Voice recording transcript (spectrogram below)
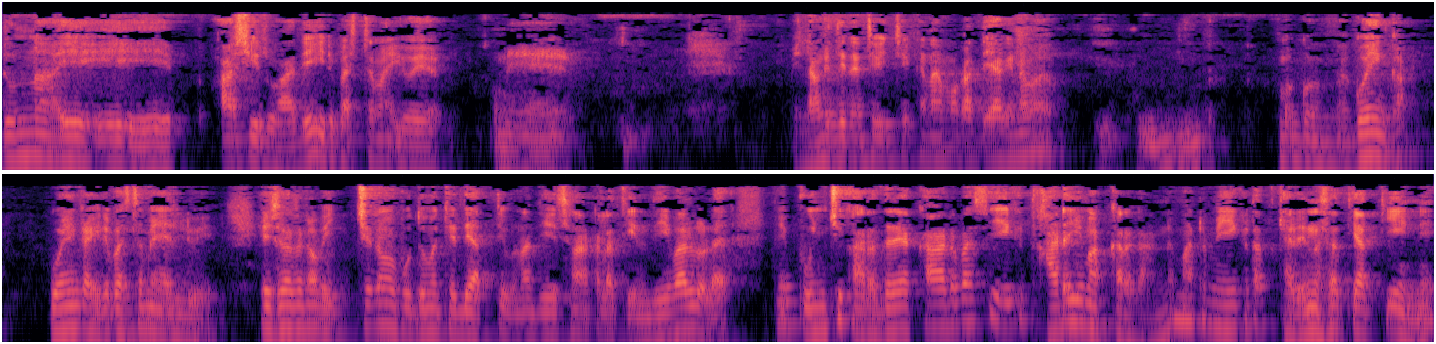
දුන්නා ඒ ඒ ආශිර්වාදේ ඊට පස්සේ තමයි ඔය මේ මේ ළඟදී නැති වෙච්ච එක නම මොකක්ද යාගේ නම ගෝයන්කා ගෝයන්කා ඊට පස්සේ තමයි ඇල්ලුවේ. ඒ සරණක වෙච්චරම පුදුම දෙයක් තිබුණා දේශනා කළා තියෙන දේවල් වල. මේ පුංචි කරදරයක් ආවට පස්සේ ඒක කඩයිමක් කරගන්න මට මේකටත් කැඩෙන සතියක් තියෙන්නේ.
